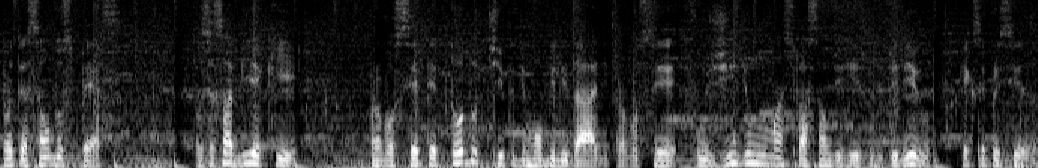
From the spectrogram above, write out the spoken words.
Proteção dos pés. Você sabia que para você ter todo tipo de mobilidade, para você fugir de uma situação de risco, de perigo, o que, que você precisa?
